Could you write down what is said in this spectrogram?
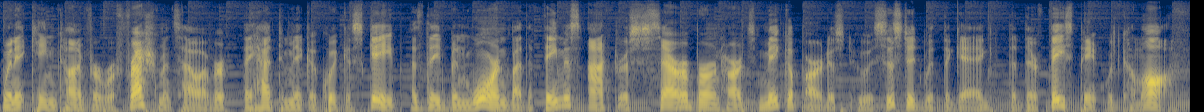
When it came time for refreshments, however, they had to make a quick escape as they'd been warned by the famous actress Sarah Bernhardt's makeup artist who assisted with the gag that their face paint would come off.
